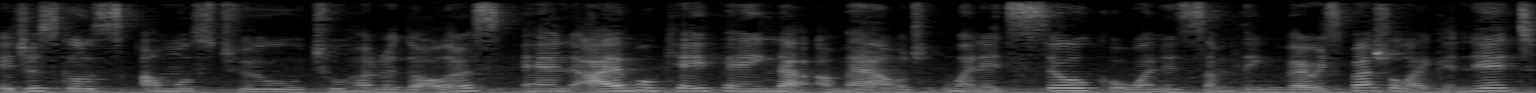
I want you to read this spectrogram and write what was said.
it just goes almost to $200 and I'm okay paying that amount when it's silk or when it's something very special like a knit.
